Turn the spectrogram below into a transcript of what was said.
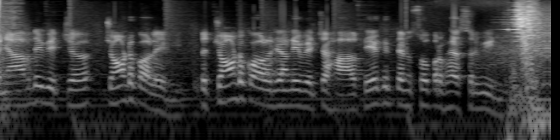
ਪੰਜਾਬ ਦੇ ਵਿੱਚ 64 ਕਾਲਜ ਨੇ ਤੇ 64 ਕਾਲਜਾਂ ਦੇ ਵਿੱਚ ਹਾਲਤ ਇਹ ਕਿ 300 ਪ੍ਰੋਫੈਸਰ ਵੀ ਨੇ।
